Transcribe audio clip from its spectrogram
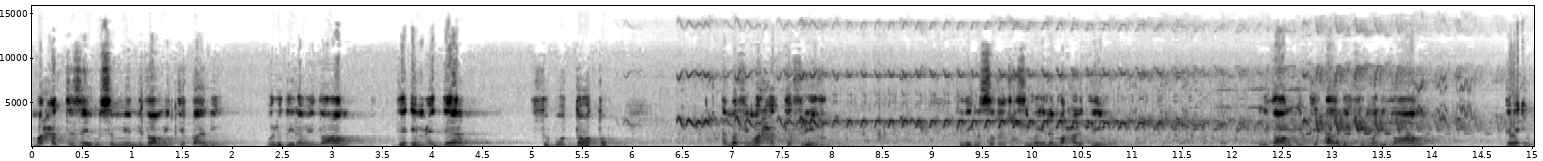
مرحلة التزايد نسميها النظام انتقالي ولدينا نظام دائم عند ثبوت توتر. أما في مرحلة التفريغ كذلك نستطيع تقسيمه إلى مرحلتين. نظام انتقالي ثم نظام دائم.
